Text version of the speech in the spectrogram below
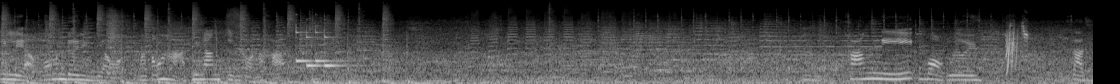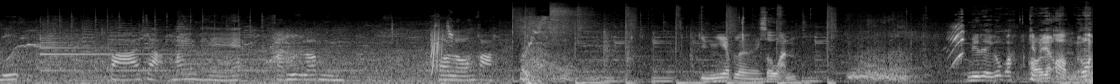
กินเลยอะเพราะมันเดินอย่างเดียวอะมันต้องหาที่นั่งกินก่อนนะคะอืมครั้งนี้บอกเลยสาธุ ฟ้าจะไม่แพ้สาธุอีกรอบนึงขอร้องค่ะ กินเงียบเลย สวรรค์ มีอะไรก็วะกินไม่ออกวะ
